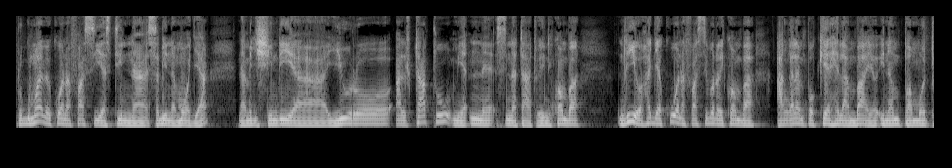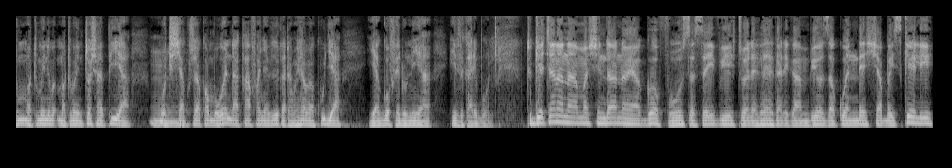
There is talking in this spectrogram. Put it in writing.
Ruguma amekuwa nafasi ya sitini na sabini na moja na amejishindia euro elfu tatu mia nne sitini na tatu. Hii ni kwamba ndio hajakuwa nafasi bora, ni kwamba angalau amepokea hela ambayo inampa matumaini, matumaini tosha, pia mm, motisha ya kutosha kwamba huenda akafanya vizuri katika mashindano yakuja ya gofu ya dunia hivi karibuni. Tukiachana na mashindano ya gofu, sasa hivi tuelekee katika mbio za kuendesha baiskeli,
